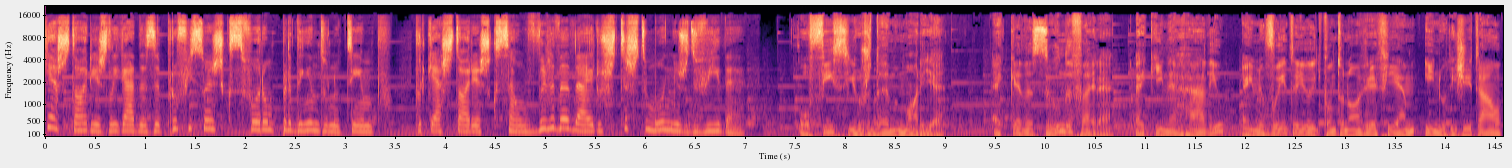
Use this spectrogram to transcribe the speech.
Porque há histórias ligadas a profissões que se foram perdendo no tempo. Porque há histórias que são verdadeiros testemunhos de vida. Ofícios da Memória. A cada segunda-feira, aqui na rádio, em 98.9 FM e no digital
